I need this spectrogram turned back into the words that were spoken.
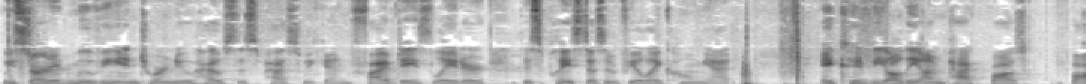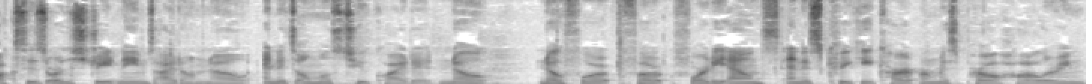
we started moving into our new house this past weekend. 5 days later, this place doesn't feel like home yet. It could be all the unpacked box boxes or the street names I don't know, and it's almost too quiet. No, no for, for 40 ounce and his creaky cart or Miss Pearl hollering,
